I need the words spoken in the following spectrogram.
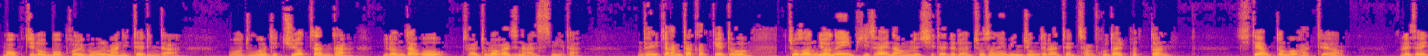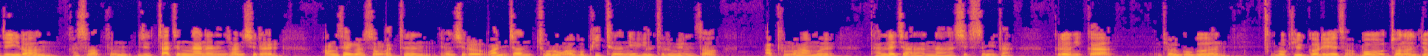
뭐 억지로 뭐 벌금을 많이 때린다, 뭐 누구한테 쥐어짠다 이런다고 잘 돌아가지는 않습니다. 근데 이제 안타깝게도 조선 연예인 비사에 나오는 시대들은 조선의 민중들한테는 참 고달팠던 시대였던 것 같아요. 그래서 이제 이런 가슴 아픈 이제 짜증나는 현실을 황새결성 같은 현실을 완전 조롱하고 비트는 얘기를 들으면서 아픈 마음을 달래지 않았나 싶습니다. 그러니까 결국은 뭐 길거리에서 뭐 저는 여,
